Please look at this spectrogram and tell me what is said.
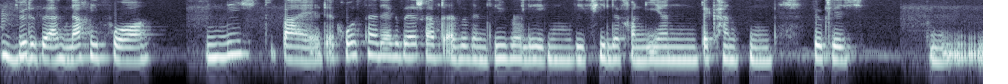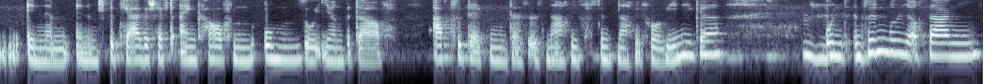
Mhm. Ich würde sagen, nach wie vor nicht bei der Großteil der Gesellschaft. Also wenn Sie überlegen, wie viele von Ihren Bekannten wirklich mm, in einem, in einem Spezialgeschäft einkaufen, um so ihren Bedarf zu abzudecken, das ist nach wie, sind nach wie vor wenige. Mhm. Und inzwischen muss ich auch sagen,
